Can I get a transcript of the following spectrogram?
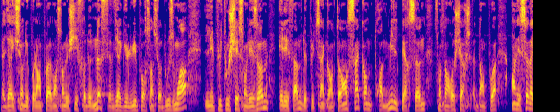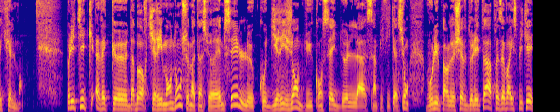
La direction du Pôle emploi avançant le chiffre de 9,8% sur 12 mois. Les plus touchés sont les hommes et les femmes de plus de 50 ans. 53 000 personnes sont en recherche d'emploi en Essonne actuellement. Politique avec euh, d'abord Thierry Mandon ce matin sur RMC, le co-dirigeant du Conseil de la simplification voulu par le chef de l'État, après avoir expliqué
